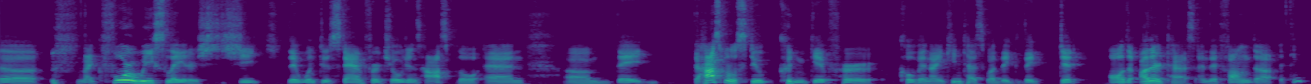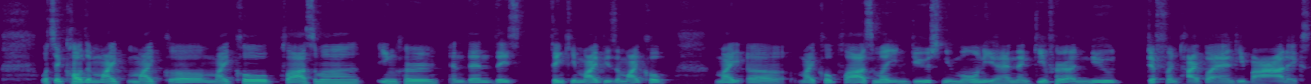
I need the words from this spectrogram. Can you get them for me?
uh like four weeks later she they went to stanford children's hospital and um they the hospital still couldn't give her COVID nineteen test, but they they did all the other tests and they found uh, I think what's it called? The mic mic uh, mycoplasma in her, and then they think it might be the myco my uh, mycoplasma induced pneumonia, and then give her a new different type of antibiotics,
